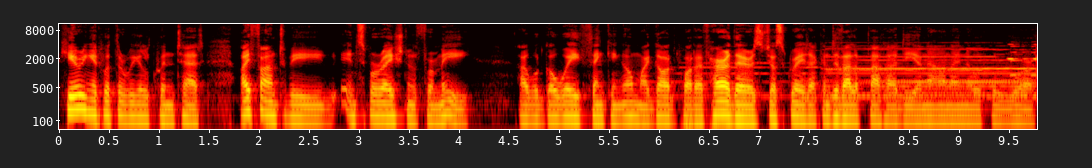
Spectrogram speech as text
Hearing it with the real quintet, I found to be inspirational for me I would go away thinking, oh my God, what I've heard there is just great. I can develop that idea now and I know it will work.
